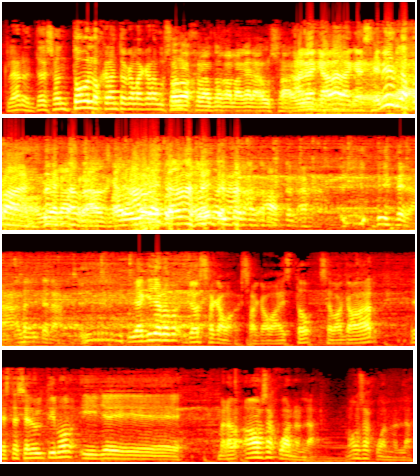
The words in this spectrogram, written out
Claro, entonces son todos los que le han tocado la cara abusado. Todos los que le han tocado la cara abusada. Ah, venga, va, que se vive la Fran. Dice la nada, no dice nada. Y aquí ya, lo, ya se acaba, se acaba esto, se va a acabar. Este es el último y eh, vamos a jugárnosla. Vamos a jugárnosla.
